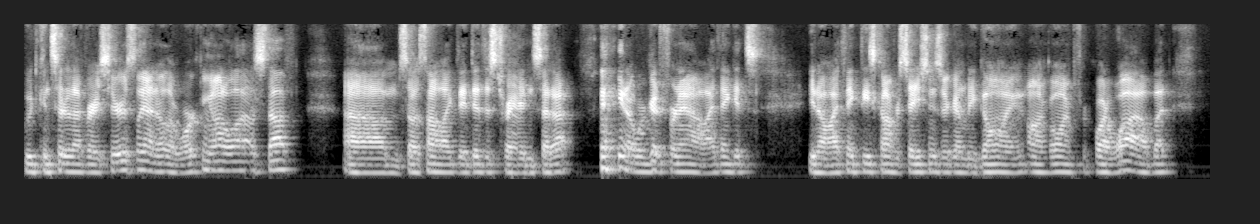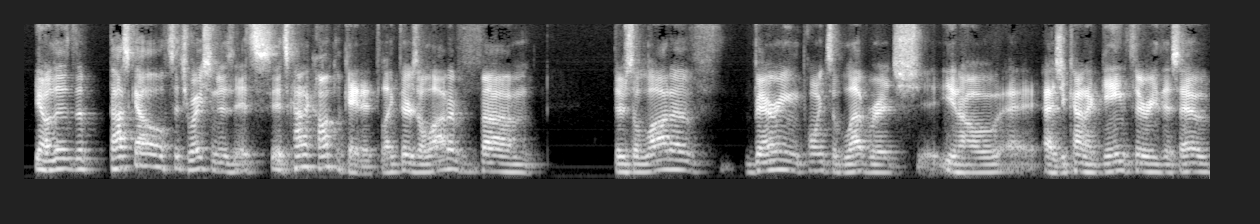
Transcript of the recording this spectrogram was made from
would consider that very seriously. I know they're working on a lot of stuff, um, so it's not like they did this trade and said, "Up, you know, we're good for now." I think it's, you know, I think these conversations are going to be going ongoing for quite a while. But you know, the the Pascal situation is it's it's kind of complicated. Like there's a lot of um, there's a lot of varying points of leverage. You know, as you kind of game theory this out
